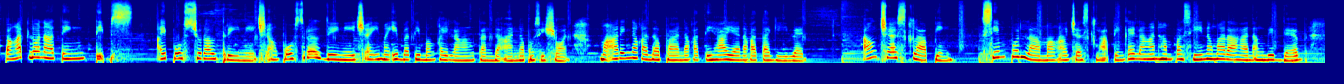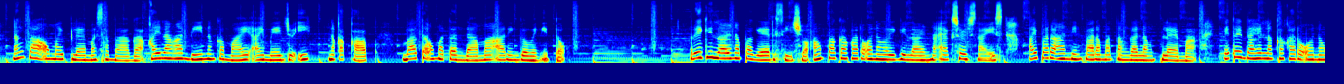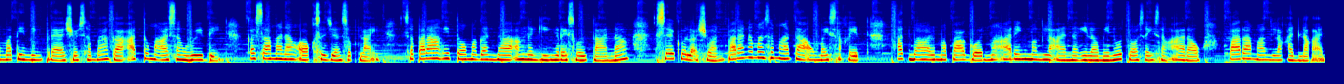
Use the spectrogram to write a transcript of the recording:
Pangatlo nating tips ay postural drainage. Ang postural drainage ay may iba't ibang kailangang tandaan na posisyon. Maaring nakadapa, nakatihaya, nakatagilid. Ang chest clapping. Simple lamang ang chest clapping. Kailangan hampasin ng marahan ang dibdib ng taong may plema sa baga. Kailangan din ng kamay ay medyo ik nakakap. Bata o matanda, maaring gawin ito. Regular na pag-ehersisyo. Ang pagkakaroon ng regular na exercise ay paraan din para matanggal ang plema. Ito ay dahil nagkakaroon ng matinding pressure sa baga at tumaas ang breathing kasama ng oxygen supply. Sa paraang ito, maganda ang naging resulta ng sirkulasyon. Para naman sa mga taong may sakit at bawal mapagod, maaring maglaan ng ilang minuto sa isang araw para maglakad-lakad.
